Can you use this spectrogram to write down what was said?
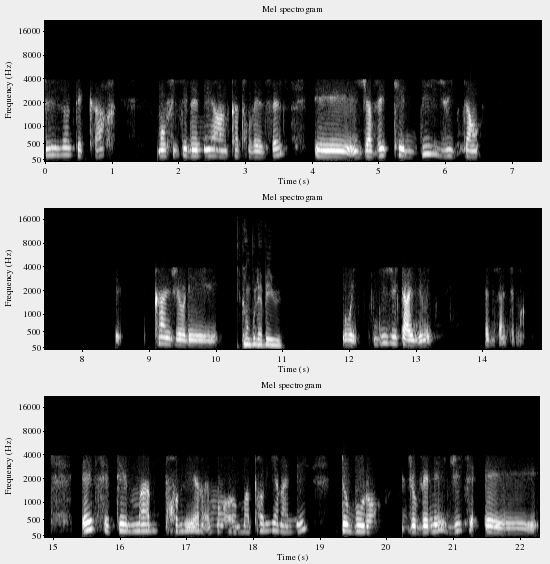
deux ans d'écart. Mon fils est né en 96 et j'avais que 18 ans quand je l'ai Quand vous l'avez eu? Oui, 18 ans et demi, exactement. Et c'était ma première, ma, première année de boulot. Je venais juste et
